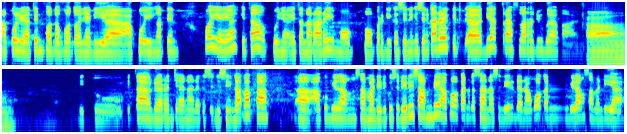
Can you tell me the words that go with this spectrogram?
Aku liatin foto-fotonya dia, aku ingetin, oh iya ya kita punya itinerary mau mau pergi ke sini ke sini karena eh, dia traveler juga kan, Ah, gitu. Kita udah rencana ada ke sini sini, nggak apa-apa. Eh, aku bilang sama diriku sendiri, someday aku akan ke sana sendiri dan aku akan bilang sama dia,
